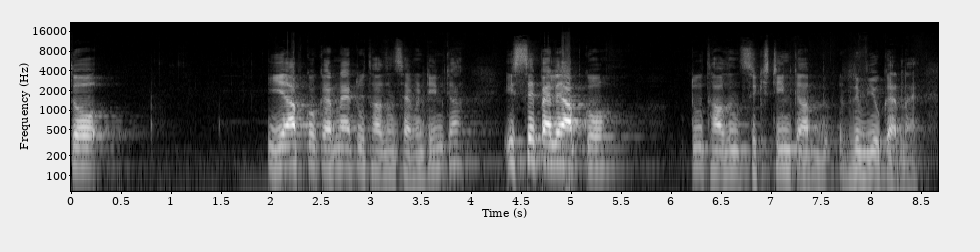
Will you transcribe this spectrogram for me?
तो ये आपको करना है 2017 का। इससे पहले आपको 2016 का रिव्यू करना है।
